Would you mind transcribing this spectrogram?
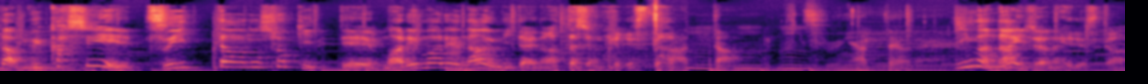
だ昔ツイッターの初期って「まるなう」みたいなあったじゃないですか。あった普通にあったよね。今ないじゃないですか。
